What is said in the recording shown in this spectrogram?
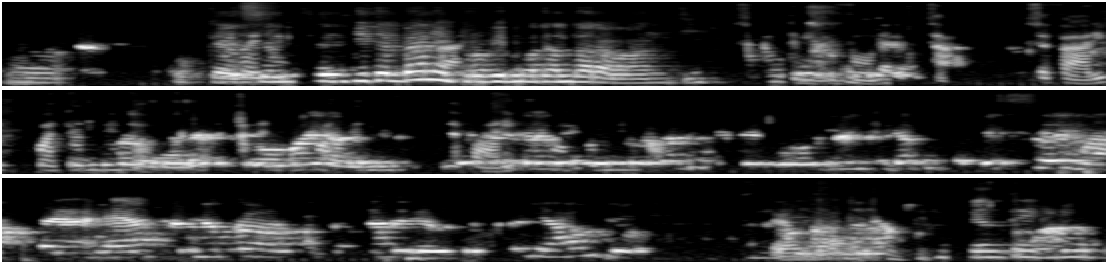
Eh, ok, se mi sentite bene proviamo ad andare avanti. Mute microfono. Sa- Safari 4 di 28. Allora, adesso vai Vale. Safari per ma Eh, è anche il mio stare dei problemi audio. Sente il loop.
